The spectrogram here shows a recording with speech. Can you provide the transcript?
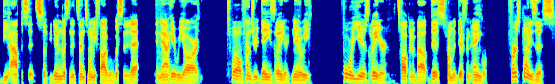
the opposite. So if you didn't listen to 1025, we'll listen to that. And now here we are 1200 days later, nearly four years later, talking about this from a different angle. First point is this.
